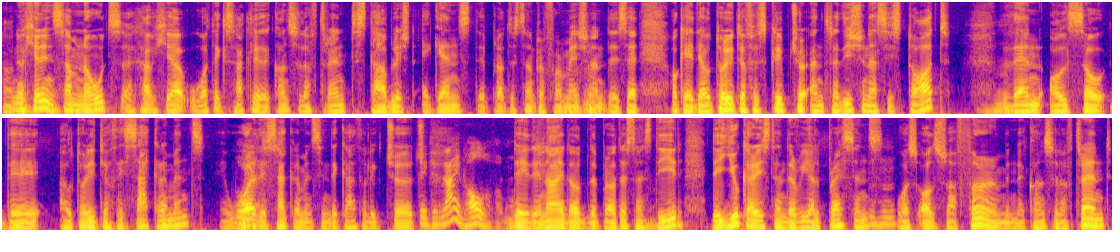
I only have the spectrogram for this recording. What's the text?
You know, here in some notes, I have here what exactly the Council of Trent established against the Protestant Reformation. And they say, okay, the authority of Scripture and tradition as is taught, Mm-hmm. then also the authority of the sacraments. Were the sacraments in the Catholic Church? They denied all of them. They denied all the Protestants did. The Eucharist and the real presence mm-hmm. was also affirmed in the Council of Trent.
